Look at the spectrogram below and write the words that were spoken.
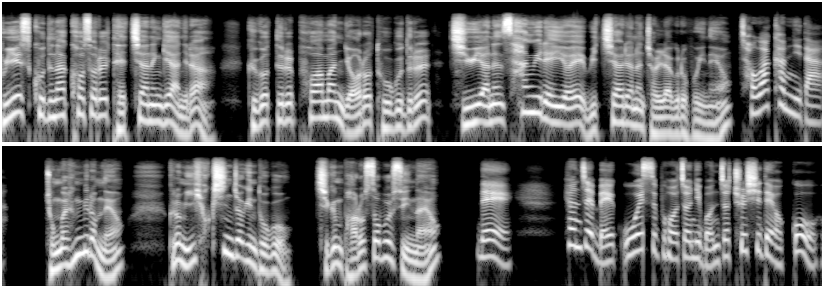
VS 코드나 커서를 대체하는 게 아니라 그것들을 포함한 여러 도구들을 지휘하는 상위 레이어에 위치하려는 전략으로 보이네요. 정확합니다. 정말 흥미롭네요. 그럼 이 혁신적인 도구 지금 바로 써볼 수 있나요? 네. 현재 맥 OS 버전이 먼저 출시되었고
